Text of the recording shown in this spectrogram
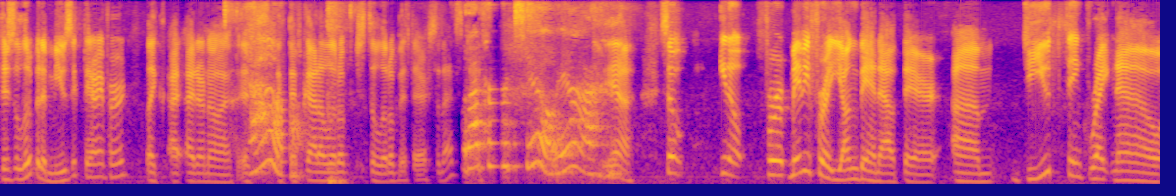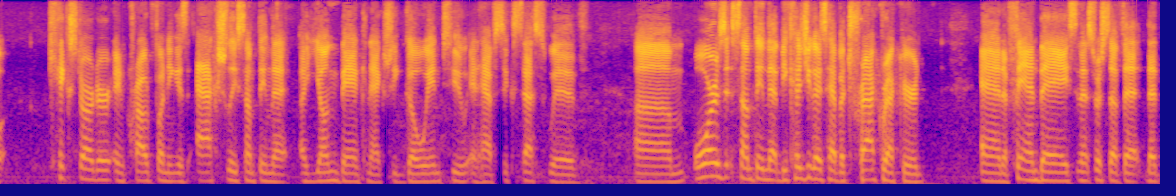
there's a little bit of music there. I've heard. Like I, I don't know. Like they've got a little just a little bit there. So that's. What nice. I've heard too. Yeah. Yeah. So you know, for maybe for a young band out there, um, do you think right now Kickstarter and crowdfunding is actually something that a young band can actually go into and have success with? Um, or is it something that because you guys have a track record and a fan base and that sort of stuff that that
